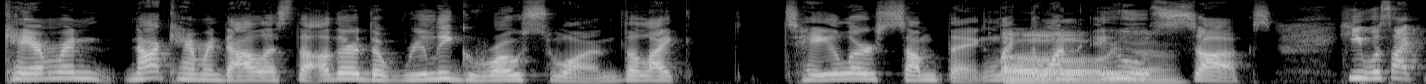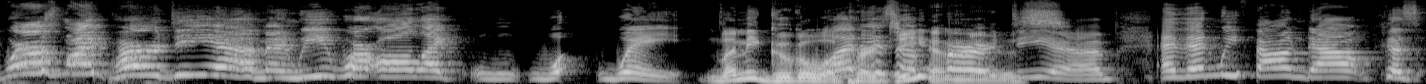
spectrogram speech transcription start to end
Cameron, not Cameron Dallas, the other, the really gross one, the like Taylor something, like the one oh, who yeah. sucks. He was like, "Where's my per diem?" And we were all like, "Wait." Let me Google what, What per is diem per is. diem? And then we found out because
